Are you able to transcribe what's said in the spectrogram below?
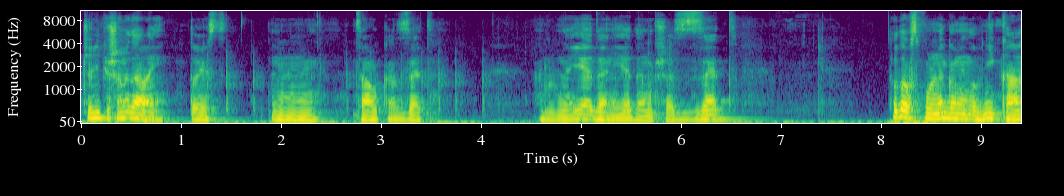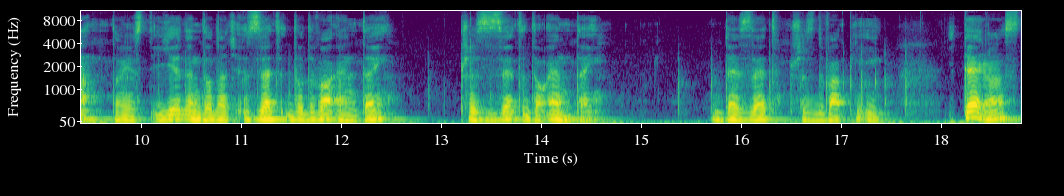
Czyli piszemy dalej. To jest mm, całka z równe 1, 1 przez z. To do wspólnego mianownika to jest 1 dodać z do 2n przez z do n dz przez 2pi. I teraz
